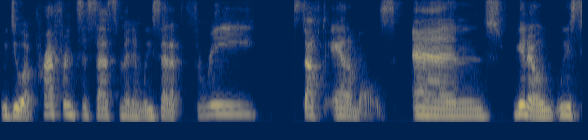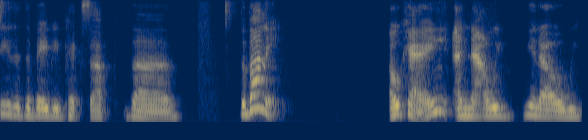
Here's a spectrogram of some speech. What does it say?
We do a preference assessment, and we set up three stuffed animals, and you know, we see that the baby picks up the the bunny. Okay, and now we you know we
